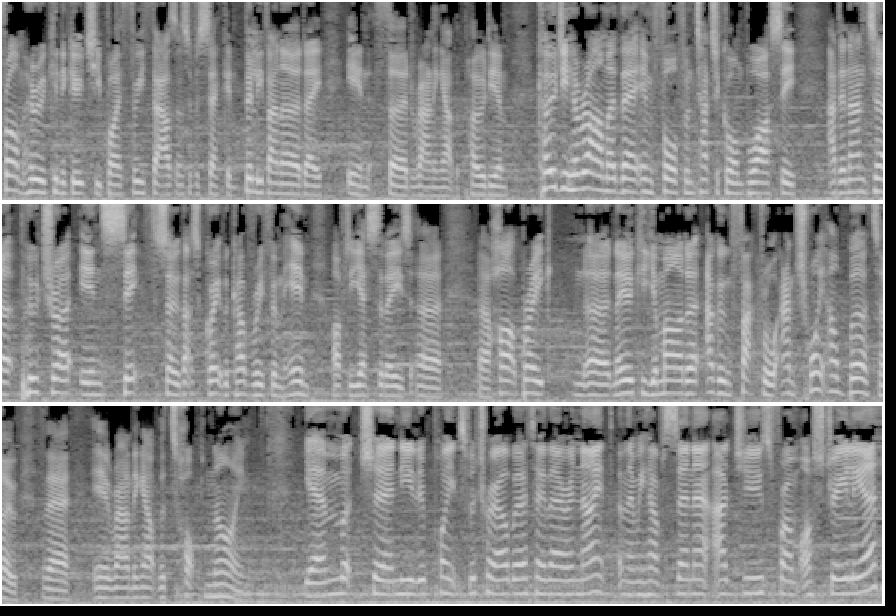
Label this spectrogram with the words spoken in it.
from Haruki Noguchi by three thousandths of a second. Billy Van Eerde in third, rounding out the podium. Koji Hirama there in fourth from Tachiko Buasri. Adenanta Putra in sixth, so that's a great recovery from him after yesterday's uh, uh, heartbreak. Uh, Naoki Yamada, Agung Fachrul, and Troy Alberto there uh, rounding out the top nine. Yeah, much uh, needed points for Troy Alberto there in ninth. And then we have Senna Agius from Australia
